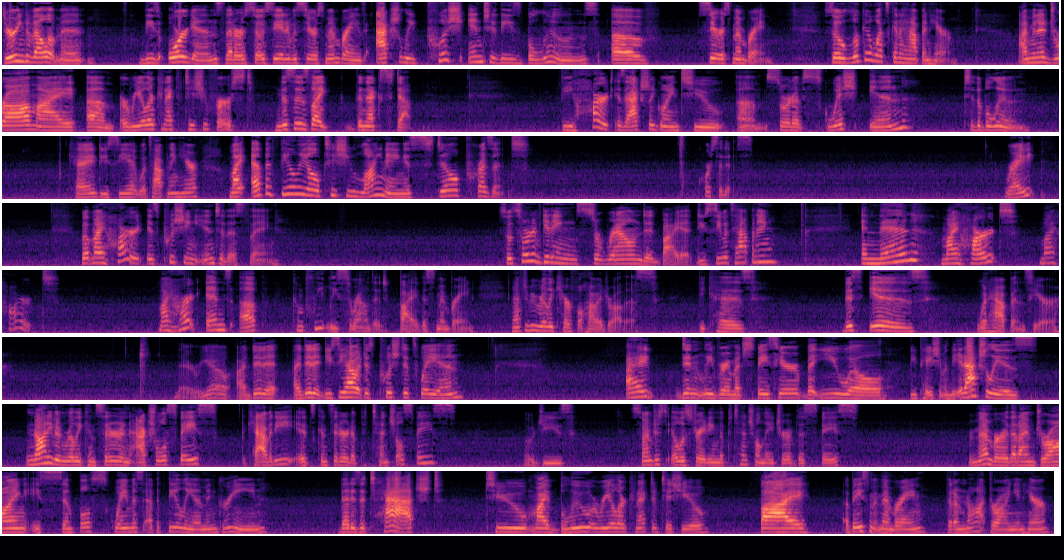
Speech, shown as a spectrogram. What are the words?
During development, these organs that are associated with serous membranes actually push into these balloons of serous membrane. So look at what's going to happen here. I'm going to draw my um, areolar connective tissue first. This is like the next step the heart is actually going to um, sort of squish in to the balloon. Okay, do you see it, what's happening here? My epithelial tissue lining is still present. Of course it is. Right? But my heart is pushing into this thing. So it's sort of getting surrounded by it. Do you see what's happening? And then my heart, my heart, my heart ends up completely surrounded by this membrane. And I have to be really careful how I draw this because this is what happens here. There we go. I did it. I did it. Do you see how it just pushed its way in? I didn't leave very much space here, but you will be patient with me. It actually is not even really considered an actual space, the cavity. It's considered a potential space. Oh, geez. So I'm just illustrating the potential nature of this space. Remember that I'm drawing a simple squamous epithelium in green that is attached to my blue areolar connective tissue by a basement membrane that I'm not drawing in here.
